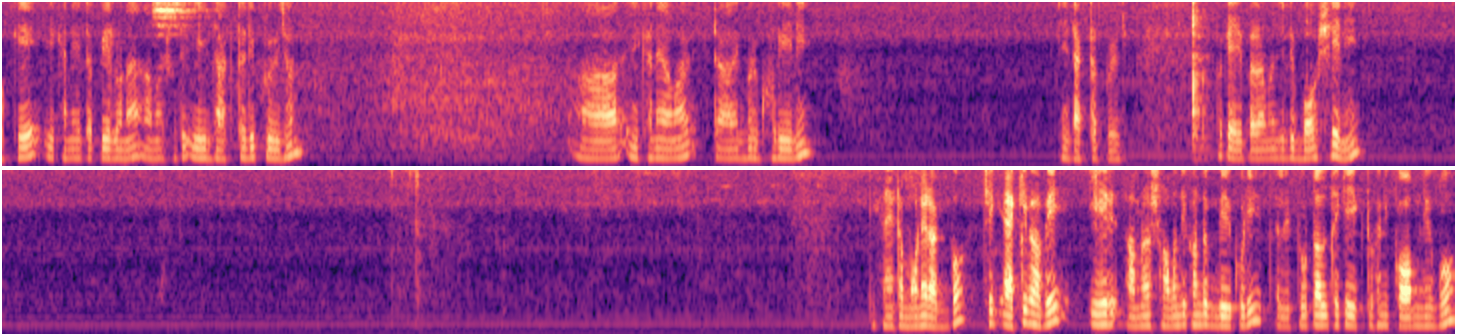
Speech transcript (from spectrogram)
ওকে এখানে এটা পেল না, আমার শুধু এই দাগটারই প্রয়োজন। আর এখানে আমার এটা আরেকবার ঘুরিয়ে নিই, এই দাগটার প্রয়োজন। ওকে, এবার আমরা যদি বসে নিই এখানে এটা মনে রাখব, ঠিক একইভাবে এর আমরা সমাধিখণ্ডক বের করি, তাহলে টোটাল থেকে একটুখানি কম নেব।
